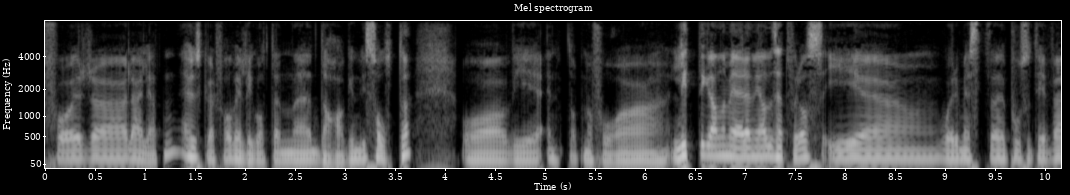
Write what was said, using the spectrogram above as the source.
for eh, leiligheten. Jeg husker i hvert fall veldig godt den eh, dagen vi solgte, og vi endte opp med å få litt mer enn vi hadde sett for oss i eh, våre mest positive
